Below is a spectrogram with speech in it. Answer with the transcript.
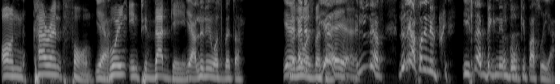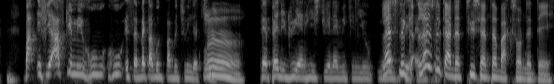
on current form, Yeah. going into that game, yeah, Lunin was better. Yeah, Lunin was better. yeah, yeah. Lunin has, Lunin has something. He's not a big name goalkeeper, so yeah. But if you're asking me who who is a better goalkeeper between the two, Mm. per pedigree and history and everything, you, you let's look. to say Let's Ederson. look at the two centre backs on the day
